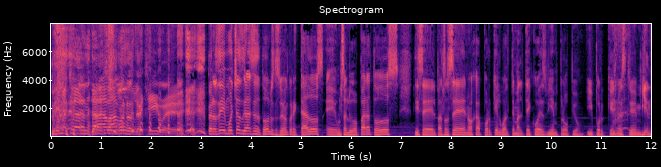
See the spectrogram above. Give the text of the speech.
No me aclaran nada. Ya vámonos de aquí, güey. Pero sí, muchas gracias a todos los que estuvieron conectados. Eh, un saludo para todos. Dice, el panzón se enoja porque el guatemalteco es bien propio y porque no escriben bien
